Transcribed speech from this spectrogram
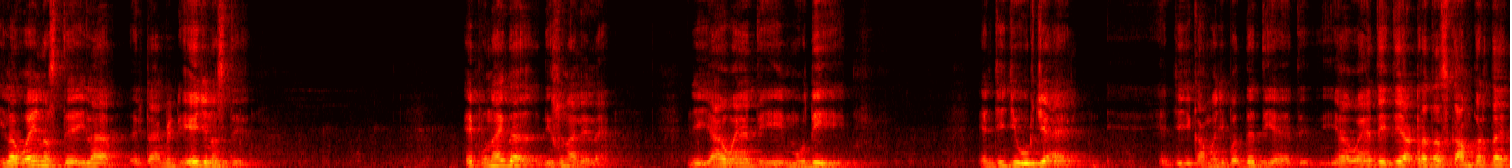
हिला वय नसते हिला रिटायरमेंट एज नसते. हे पुन्हा एकदा दिसून आलेलं आहे. म्हणजे या वयातही मोदी यांची जी ऊर्जा आहे यांची जी कामाची पद्धती आहे ते या वयातही ते अठरा तास काम करतायत.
